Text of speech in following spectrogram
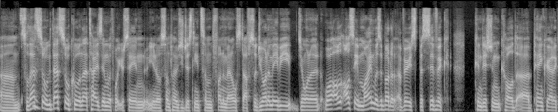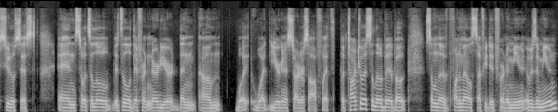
Um, so that's so that's so cool, and that ties in with what you're saying. You know, sometimes you just need some fundamental stuff. So do you want to maybe do you want to? Well, I'll, I'll say mine was about a, a very specific condition called uh, pancreatic pseudocyst, and so it's a little it's a little different, nerdier than um, what what you're going to start us off with. But talk to us a little bit about some of the fundamental stuff you did for an immune. It was immune.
